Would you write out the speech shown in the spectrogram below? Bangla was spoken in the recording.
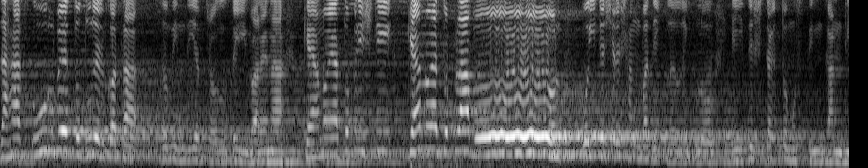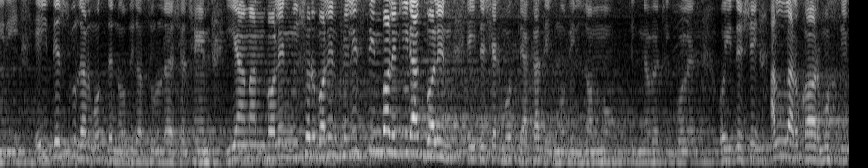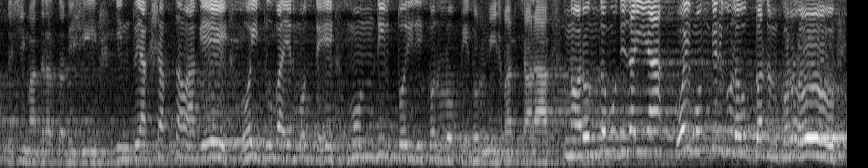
জাহাজ উড়বে তো দূরের কথা, জমিন দিয়ে চলতেই পারে না। কেন এত বৃষ্টি? কেন এত প্লাবন? ওই দেশের সাংবাদিক লিখলো, এই দেশটা তো মুসলিম কান্ট্রি এই দেশগুলোর মধ্যে নবী রাসুল্লাহ এসেছেন। ইয়ামান বলেন, মিশর বলেন, ফিলিস্তিন বলেন, ইরাক বলেন, এই দেশের মধ্যে একাধিক নবীর জন্ম। না ঠিক বলেন। ওই দেশে আল্লাহর ঘর, মসজিদ বেশি, মাদ্রাসা বেশি। কিন্তু এক সপ্তাহ আগে ওই দুবাইয়ের মধ্যে মন্দির তৈরি করল বেধর্মীর বাচ্চারা। নরেন্দ্র মোদী যাইয়া ওই মন্দিরগুলো উদ্বোধন করল।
